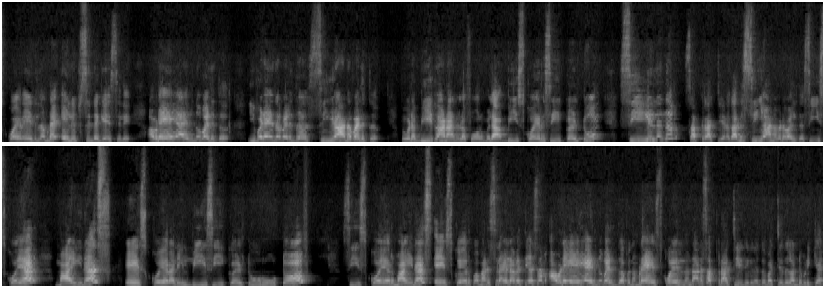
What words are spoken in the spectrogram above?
square ഏതിൽ നമ്മുടെ എലിപ്സിന്റെ കേസിൽ അവിടെ എ ആയിരുന്നു വലുത്. ഇവിടെ ഏതാ വലുത്? സി ആണ് വലുത്. ഇവിടെ ബി കാണാനുള്ള formula B square is equal to സിയിൽ നിന്നും സബ്ട്രാക്ട് ചെയ്യണം. കാരണം സി ആണ് ഇവിടെ വലുത്. C square minus A square അല്ലെങ്കിൽ B is equal to root of C square minus A square അപ്പോൾ മനസ്സിലായില്ല വ്യത്യാസം? അവിടെ എ ആയിരുന്നു വലുത്. അപ്പോൾ നമ്മൾ എ സ്ക്വയറിൽ നിന്നാണ് സബ്ട്രാക്ട് ചെയ്തിരുന്നത്. മറ്റേത് കണ്ടുപിടിക്കാൻ.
